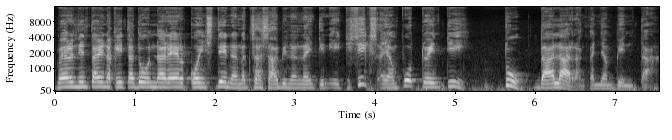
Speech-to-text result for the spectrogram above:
Meron din tayo nakita doon na rare coins din na nagsasabi na 1986. Ayan po, 22 dollar ang kanyang benta.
